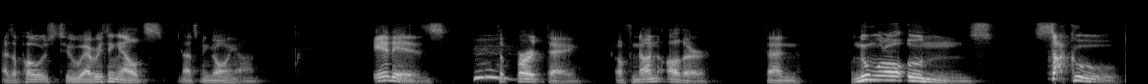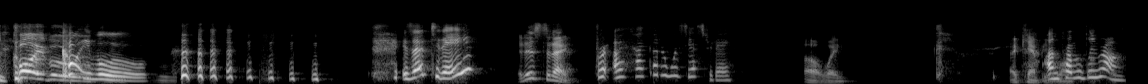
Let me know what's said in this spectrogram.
as opposed to everything else that's been going on. It is the birthday of none other than numero uns, Saku Koivu. Koivu. Is that today? It is today. For I, I thought it was yesterday. Oh wait, I can't be I'm wrong. probably wrong.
